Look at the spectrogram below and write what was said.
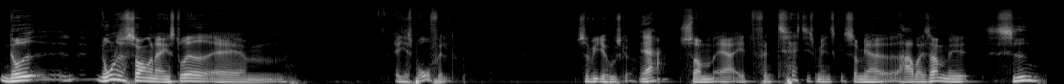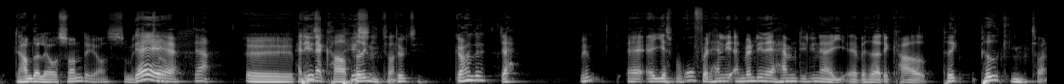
noget, nogle af sæsonerne er instrueret af, øh, af Jesper Brofeldt, så vidt jeg husker, Ja, som er et fantastisk menneske, som jeg har arbejdet sammen med siden. Det er ham, der laver Sunday også, som ja, ja, ja. ja. Øh, Han ligner pis- Carl pisse Pilkington. Dygtig. Gør han det? Ja. Hvem? Uh, Jesper Brofeldt, han, han, han ligner ham, det ligner i, uh, hvad hedder det, Carl Pilkington.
